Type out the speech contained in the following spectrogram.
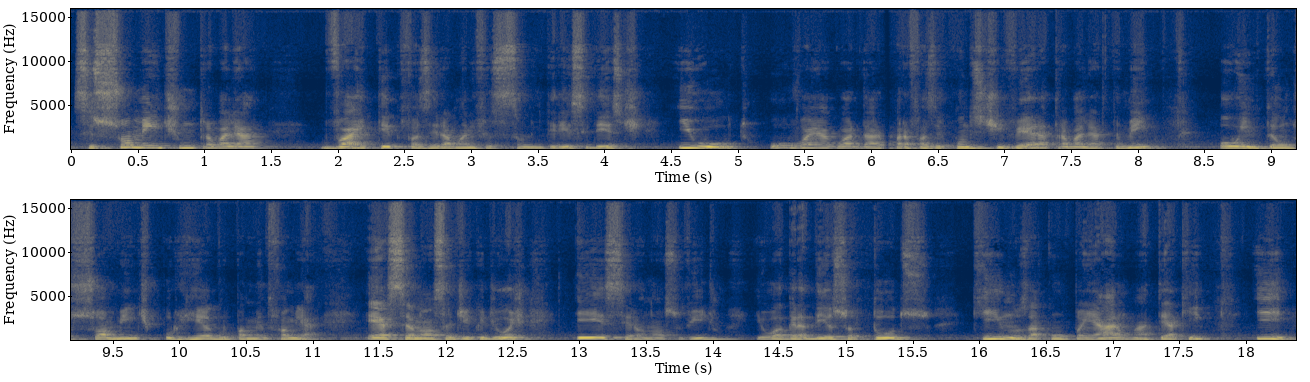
Se somente um trabalhar, vai ter que fazer a manifestação de interesse deste e o outro ou vai aguardar para fazer quando estiver a trabalhar também, ou então somente por reagrupamento familiar. Essa é a nossa dica de hoje, esse era o nosso vídeo. Eu agradeço a todos que nos acompanharam até aqui e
